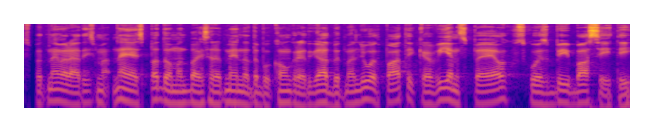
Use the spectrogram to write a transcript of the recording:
Es pat nevarētu izmantot. Nē, es padomāju, vai es varētu mēģināt dabūt konkrētu gadu, bet man ļoti patika viena spēle, uz ko es biju basītī.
